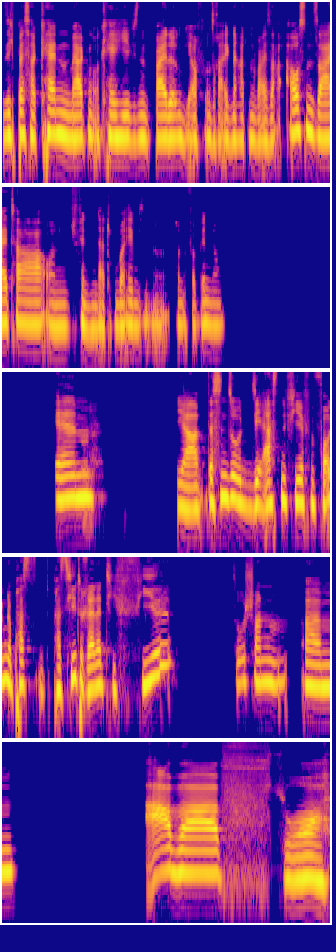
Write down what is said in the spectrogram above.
sich besser kennen und merken, okay, hier, wir sind beide irgendwie auf unsere eigene Art und Weise Außenseiter und finden darüber eben so eine, so eine Verbindung. Ähm, ja, das sind so die ersten vier, fünf Folgen. Da pass passiert relativ viel, so schon. Ähm, aber, ja,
